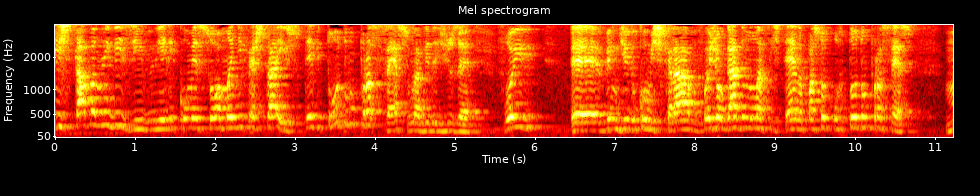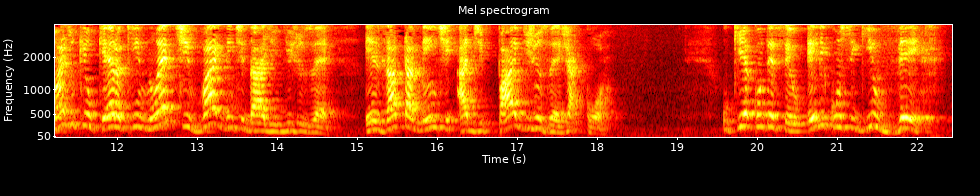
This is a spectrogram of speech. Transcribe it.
que estava no invisível e ele começou a manifestar isso. Teve todo um processo na vida de José. Foi é, vendido como escravo, foi jogado numa cisterna, passou por todo um processo. Mas o que eu quero aqui não é ativar a identidade de José, exatamente a de pai de José, Jacó. O que aconteceu? Ele conseguiu ver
